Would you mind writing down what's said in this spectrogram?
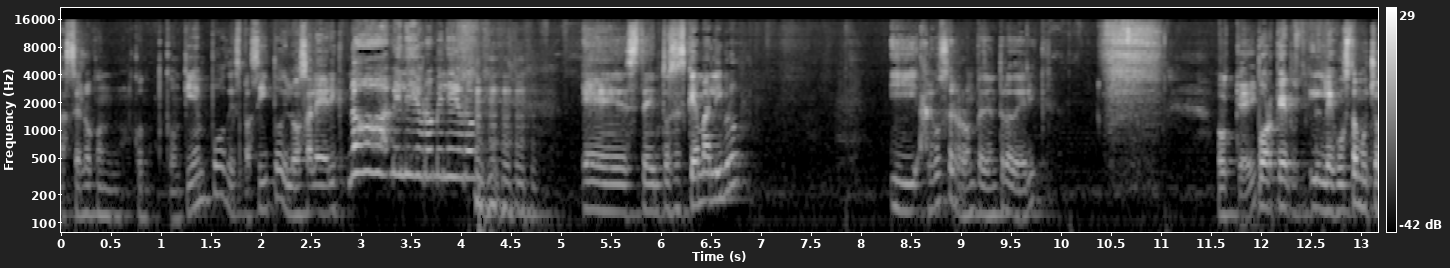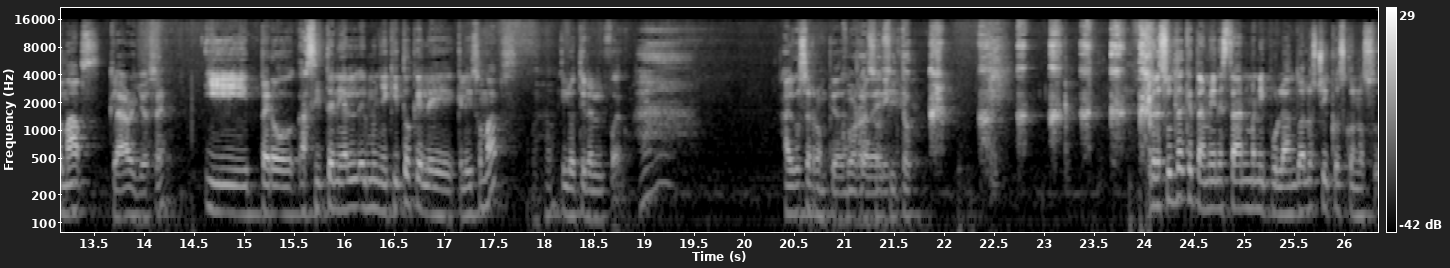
hacerlo con, con- con tiempo, despacito. Y luego sale Eric, no, mi libro, mi libro. este, entonces quema el libro y algo se rompe dentro de Eric. Ok. Porque pues, le gusta mucho Maps. Claro, yo sé. Y, pero así tenía el, el muñequito que le, que le hizo Maps Ajá. y lo tira al fuego. Algo se rompió dentro de Eric. Resulta que también estaban manipulando a los chicos con los,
